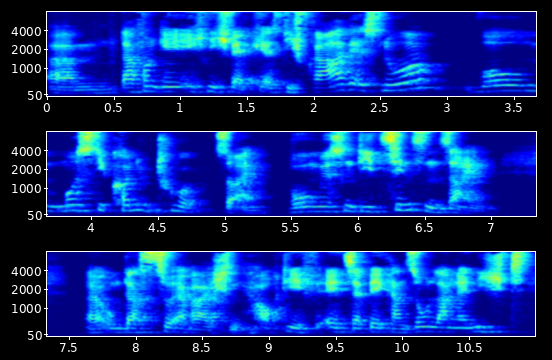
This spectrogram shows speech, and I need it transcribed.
ähm, davon gehe ich nicht weg. Die Frage ist nur, wo muss die Konjunktur sein? Wo müssen die Zinsen sein, äh, um das zu erreichen? Auch die EZB kann so lange nicht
